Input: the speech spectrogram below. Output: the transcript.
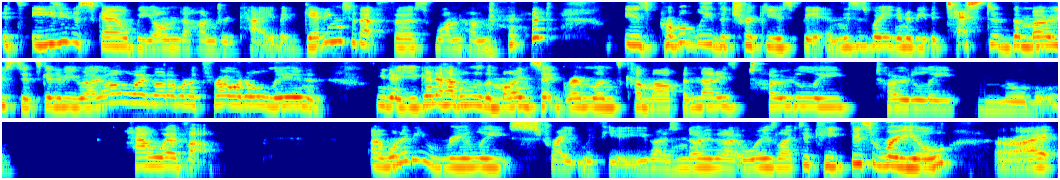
it's easy to scale beyond 100K, but getting to that first 100 is probably the trickiest bit. And this is where you're going to be the tested the most. It's going to be like, oh my God, I want to throw it all in. And, you know, you're going to have all the mindset gremlins come up, and that is totally, totally normal. However, I want to be really straight with you. You guys know that I always like to keep this real. All right.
